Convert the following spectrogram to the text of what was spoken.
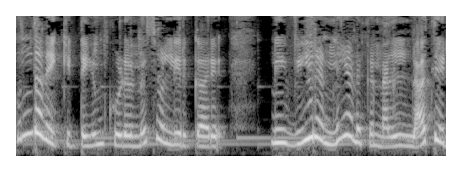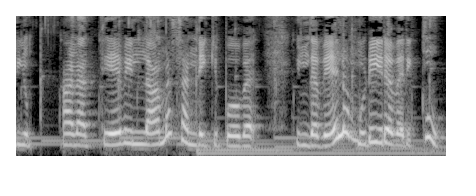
குந்தவை கிட்டையும் கூடன்னு சொல்லியிருக்காரு. நீ வீரன்னு எனக்கு நல்லா தெரியும். ஆனா தேவையில்லாம சண்டைக்கு போவ. இந்த வேலை முடியிற வரைக்கும்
